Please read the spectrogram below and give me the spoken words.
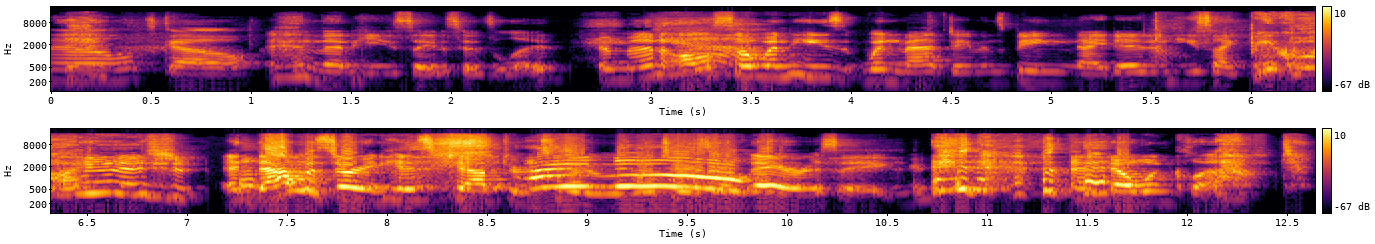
No, let's go. And then he saves his life. And then Yeah. also when he's when Matt Damon's being knighted and he's like, "Be quiet," and that was during his chapter two, which is embarrassing, and no one clapped.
